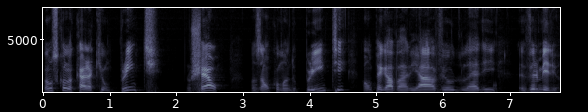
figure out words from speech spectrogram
Vamos colocar aqui um print no shell. Vamos dar um comando print. Vamos pegar a variável do LED vermelho,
